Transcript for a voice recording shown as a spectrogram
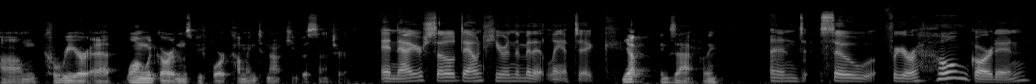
um, career at Longwood Gardens before coming to Mount Cuba Center. And now you're settled down here in the Mid Atlantic. Yep, exactly. And so for your home garden,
